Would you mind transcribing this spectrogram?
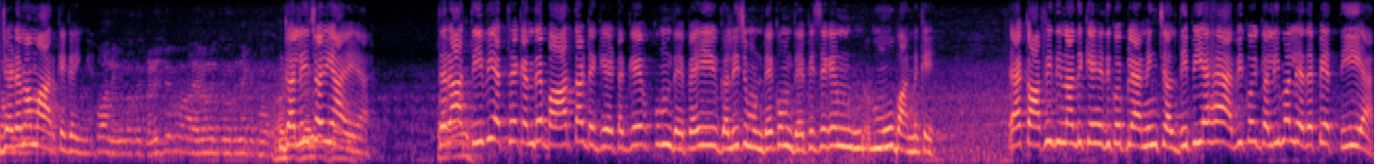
ਜਿਹੜੇ ਮੈਂ ਮਾਰ ਕੇ ਗਈ ਹਾਂ। ਤੁਹਾਨੂੰ ਕੋਲ ਤਾਂ ਗਲੀ ਚੋਂ ਆਏ ਹੋਣੇ ਚੋਰ ਜਾਂ ਕਿੱਥੋਂ ਗਲੀ ਚੋਂ ਹੀ ਆਏ ਆ। ਤੇ ਰਾਤੀ ਵੀ ਇੱਥੇ ਕਹਿੰਦੇ ਬਾਹਰ ਤੁਹਾਡੇ ਗੇਟ ਅੱਗੇ ਘੁੰਮਦੇ ਪਏ ਸੀ ਗਲੀ 'ਚ ਮੁੰਡੇ ਘੁੰਮਦੇ ਪਏ ਸੀਗੇ ਮੂੰਹ ਬੰਨ ਕੇ। ਇਹ ਕਾਫੀ ਦਿਨਾਂ ਦੀ ਕਿਸੇ ਦੀ ਕੋਈ ਪਲੈਨਿੰਗ ਚੱਲਦੀ ਪਈ ਹੈ ਹੈ ਵੀ ਕੋਈ ਗਲੀ ਮਹੱਲੇ ਦੇ ਭੇਤੀ ਹੈ।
